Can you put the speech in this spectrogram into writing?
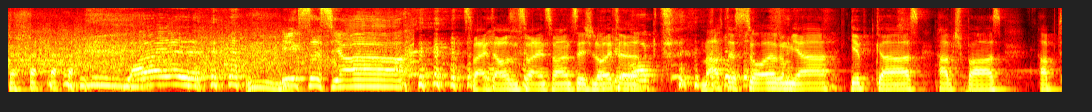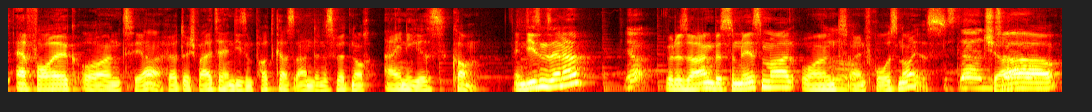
Geil! Nächstes Jahr! 2022, Leute, macht es zu eurem Jahr, gebt Gas, habt Spaß, habt Erfolg und ja, hört euch weiterhin diesen Podcast an, denn es wird noch einiges kommen. In diesem Sinne, Ja, würde sagen, bis zum nächsten Mal und ein frohes Neues. bis dann. Ciao.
